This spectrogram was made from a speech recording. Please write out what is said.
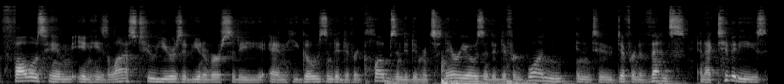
follows him in his last two years of university and he goes into different clubs into different scenarios into different one into different events and activities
